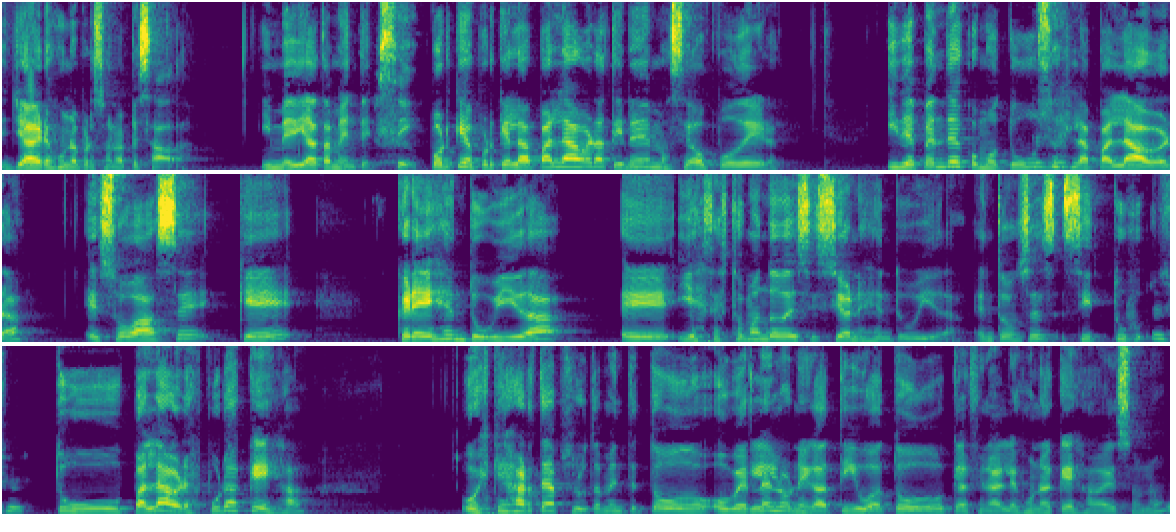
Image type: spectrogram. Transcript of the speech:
ya eres una persona pesada. Inmediatamente. Sí. ¿Por qué? Porque la palabra tiene demasiado poder. Y depende de cómo tú uses la palabra, eso hace que crees en tu vida eh, y estés tomando decisiones en tu vida. Entonces, si tu, tu palabra es pura queja, o es quejarte de absolutamente todo, o verle lo negativo a todo, que al final es una queja eso, ¿no?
